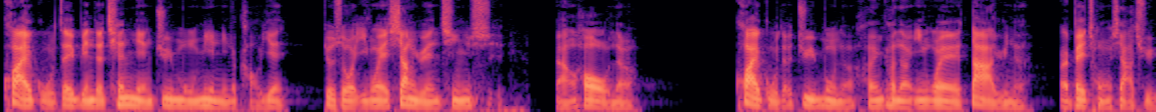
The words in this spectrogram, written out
快谷这边的千年巨木面临的考验，就是说因为象原侵蚀，然后呢。快谷的巨木呢，很可能因为大雨呢而被冲下去。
